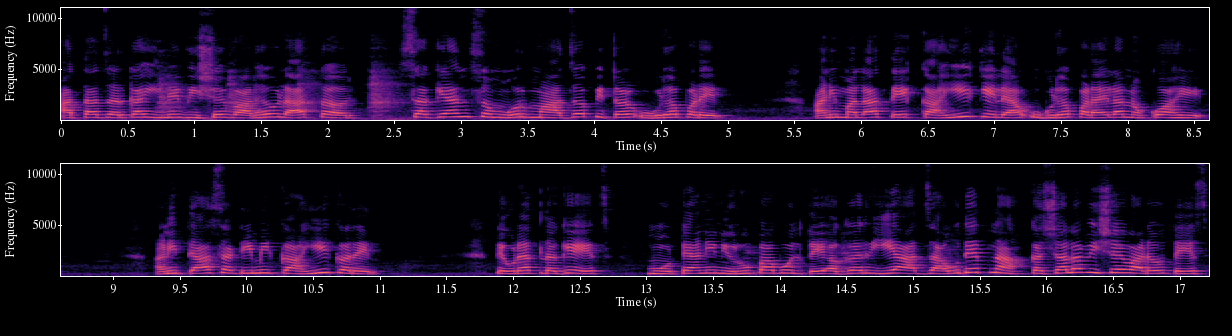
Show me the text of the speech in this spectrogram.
आता जर का हिने विषय वाढवला तर सगळ्यांसमोर माझं पितळ उघडं पडेल आणि मला ते काही केल्या उघडं पडायला नको आहे. आणि त्यासाठी मी काहीही करेल. तेवढ्यात लगेच मोठ्याने निरूपा बोलते अगं रिया जाऊ देत ना कशाला विषय वाढवतेस?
